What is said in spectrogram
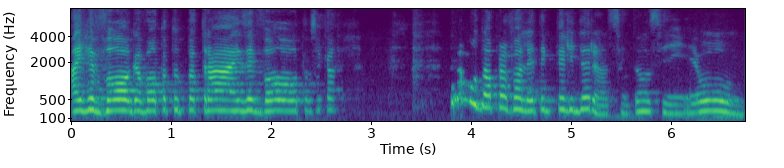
aí revoga, volta tudo para trás, aí volta, não sei o que. Para mudar para valer tem que ter liderança. Então, assim, eu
